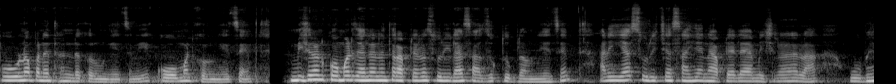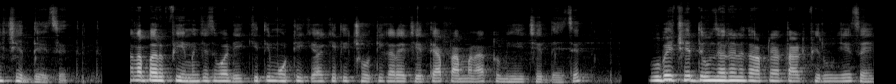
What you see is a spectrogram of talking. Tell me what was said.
पूर्णपणे थंड करून घ्यायचं म्हणजे कोमट करून घ्यायचं. आहे मिश्रण कोमट झाल्यानंतर आपल्याला सुरीला साजूक तूप लावून घ्यायचं आहे आणि या सुरीच्या साह्याने आपल्याला या मिश्रणाला उभे छेद द्यायचे. आहेत मला बर्फी म्हणजेच वडी किती मोठी किंवा किती छोटी करायची आहे त्या प्रमाणात तुम्ही हे छेद द्यायचे. आहेत उभे छेद देऊन झाल्यानंतर आपल्याला ताट फिरून घ्यायचं आहे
